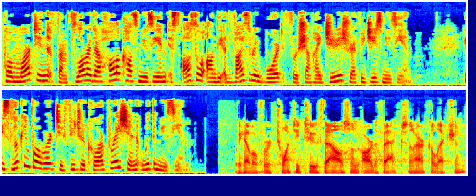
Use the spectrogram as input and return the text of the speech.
Paul Martin from Florida Holocaust Museum is also on the advisory board for Shanghai Jewish Refugees Museum. He's looking forward to future cooperation with the museum. We have over 22,000 artifacts in our collection.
